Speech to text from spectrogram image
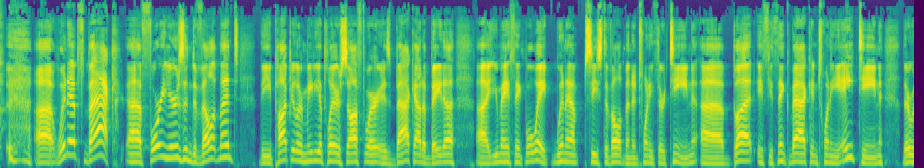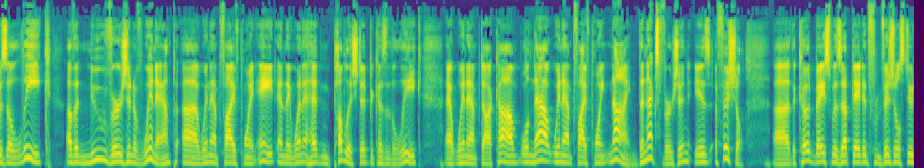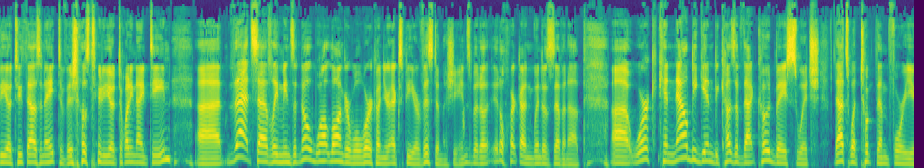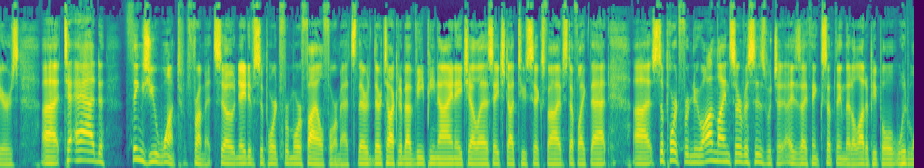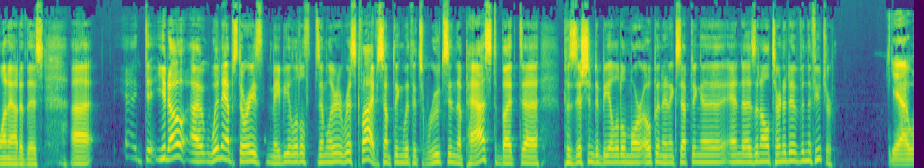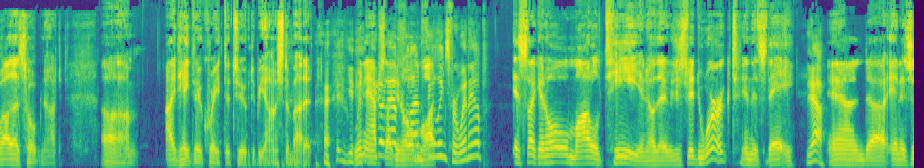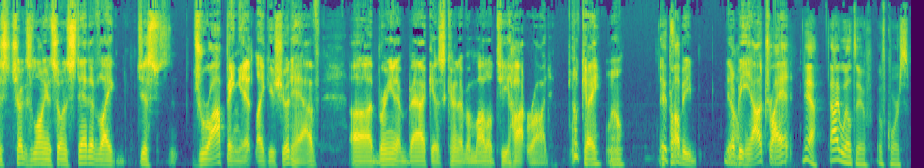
Uh, Winamp's back. Uh, four years in development. The popular media player software is back out of beta. Uh, you may think, well, wait, Winamp ceased development in 2013. Uh, but if you think back in 2018, there was a leak of a new version of Winamp, uh, Winamp 5.8, and they went ahead and published it because of the leak at winamp.com. Well, now Winamp 5.9, the next version, is official. Uh, the code base was updated from Visual Studio 2008 to Visual Studio 2019. Uh, that sadly means it no longer will work on your XP or Vista machines, but uh, it'll work on Windows 7 up. Uh, work can now begin because of that code base switch. That's what took them four years uh, to add things you want from it. So native support for more file formats. They're they're talking about VP9, HLS, H.265, stuff like that. Uh, support for new online services, which is I think something that a lot of people would want out of this. Uh, you know, uh, Winamp stories may be a little similar to RISC-V, something with its roots in the past, but uh, positioned to be a little more open and accepting uh, and as an alternative in the future. Yeah, well, let's hope not. Um, I'd hate to equate the two, to be honest about it. you, Winamp's you like an old moth. feelings for Winamp. it's like an old Model T, you know, that it just it worked in its day. Yeah. And uh, and it just chugs along. And so instead of like just dropping it like you should have, uh, bringing it back as kind of a Model T hot rod. Okay, well, it It's- probably it'll No. be. I'll try it. Yeah, I will too, of course.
